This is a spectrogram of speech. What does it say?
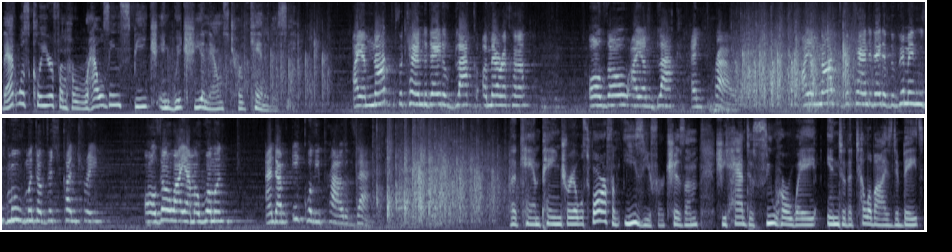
That was clear from her rousing speech in which she announced her candidacy. I am not the candidate of Black America, although I am black and proud. I am not the candidate of the women's movement of this country, although I am a woman, and I'm equally proud of that. The campaign trail was far from easy for Chisholm. She had to sue her way into the televised debates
